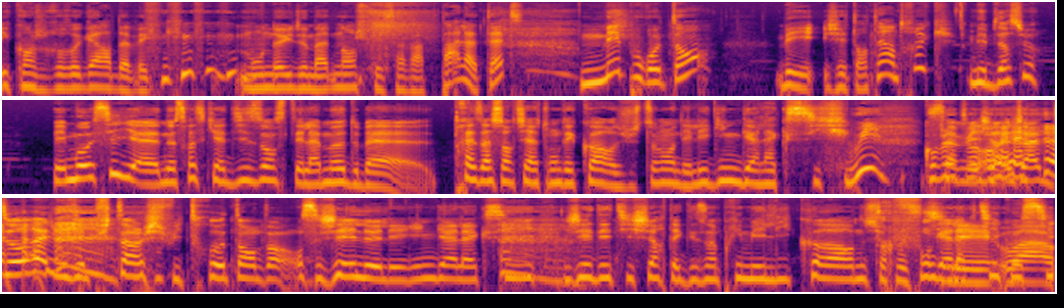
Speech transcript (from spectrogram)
et quand je regarde avec mon œil de maintenant, je fais ça va pas la tête. Mais pour autant, mais j'ai tenté un truc. Mais bien sûr. Mais moi aussi, il y a- ne serait-ce qu'il y a 10 ans, c'était la mode bah, très assortie à ton décor, justement, des leggings Galaxy. Oui, complètement. ouais. J'adorais, je me disais putain, je suis trop tendance. J'ai le legging Galaxy, j'ai des t-shirts avec des imprimés licornes sur Trop fond galactique aussi.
